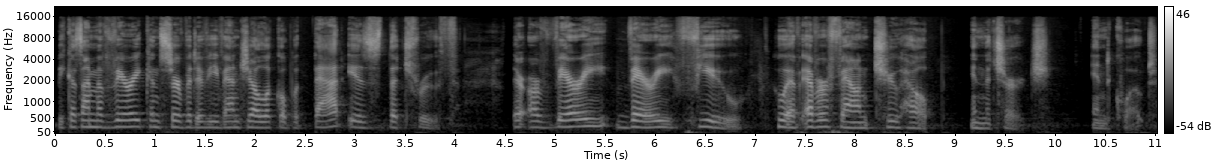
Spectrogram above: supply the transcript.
because I'm a very conservative evangelical, but that is the truth. There are very, very few who have ever found true help in the church. End quote.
